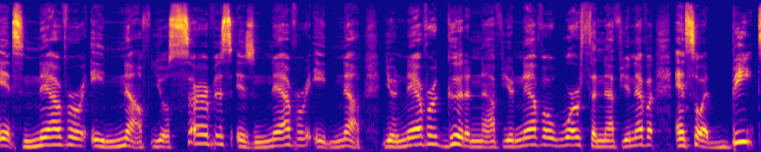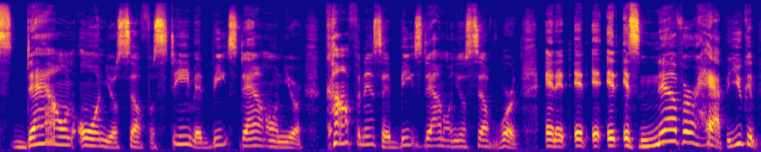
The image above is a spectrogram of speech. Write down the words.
it's never enough. Your service is never enough. You're never good enough. You're never worth enough. You're never, and so it beats down on your self esteem. It beats down on your confidence. It beats down on your self worth. And it, it, it, it's never happy. You can,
